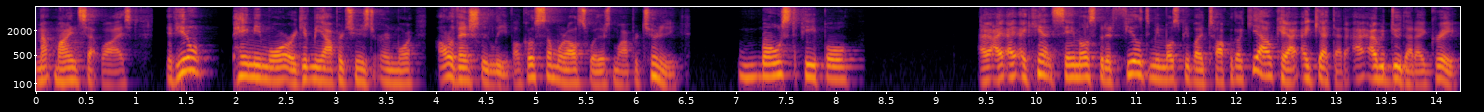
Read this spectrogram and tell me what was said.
mindset wise, if you don't pay me more or give me opportunities to earn more, I'll eventually leave. I'll go somewhere else where there's more opportunity. Most people I, I, I, can't say most, but it feels to me most people I talk with like, yeah, okay, I, I get that. I, I would do that. I agree.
